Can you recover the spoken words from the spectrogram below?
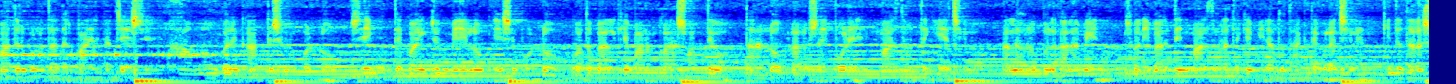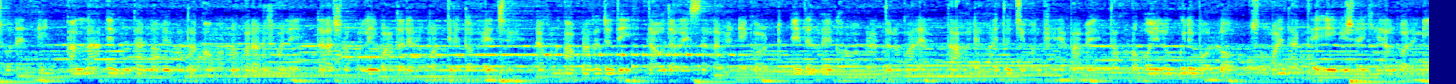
বাঁদরগুলো তাদের পায়ের কাছে এসে হাউমাউ করে কাঁদতে শুরু করল। সেই মুহূর্তে কয়েকজন মেয়ে লোক এসে পড়ল। গতকালকে বারণ করা সত্ত্বেও তারা লোক লালসায় পড়ে মাছ ধরতে বিরত থাকতে বলেছিলেন। কিন্তু তারা শোনেননি। আল্লাহ এবং তার নবীর কথা অমান্য করার ফলে তারা সকলেই বাদরে রূপান্তরিত হয়েছে। এখন আপনারা যদি দাউদ আলাইসাল্লামের নিকট এদের হয়ে ক্ষমা প্রার্থনা করেন, তাহলে হয়তো জীবন ফিরে পাবে। তখন ওই লোকগুলি বলল, সময় থাকতে এই বিষয় খেয়াল করেনি।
